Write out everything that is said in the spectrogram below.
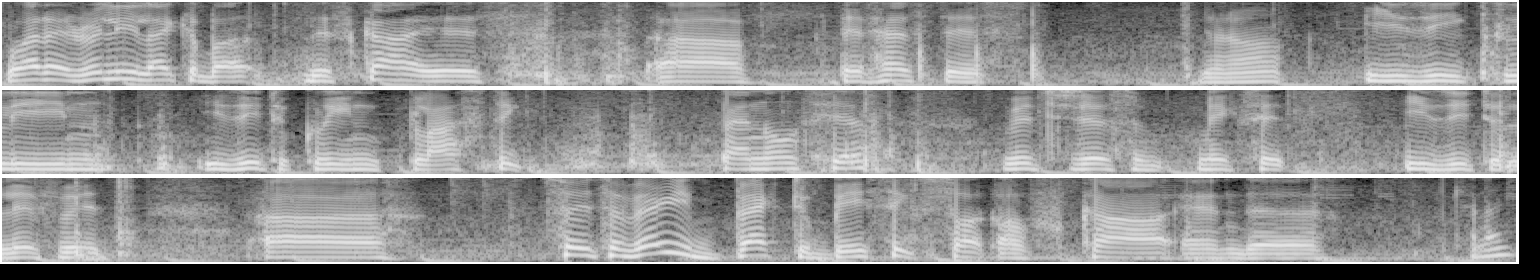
what I really like about this car is uh, it has this, you know, easy clean, easy to clean plastic panels here, which just makes it easy to live with. Uh, so it's a very back to basic sort of car and uh, can I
